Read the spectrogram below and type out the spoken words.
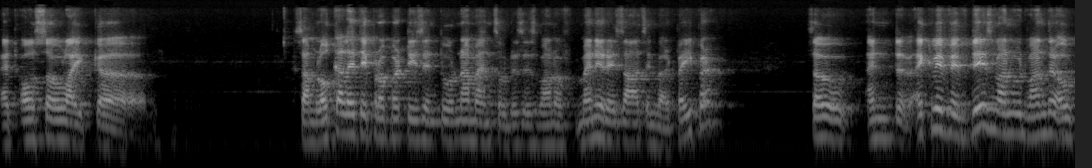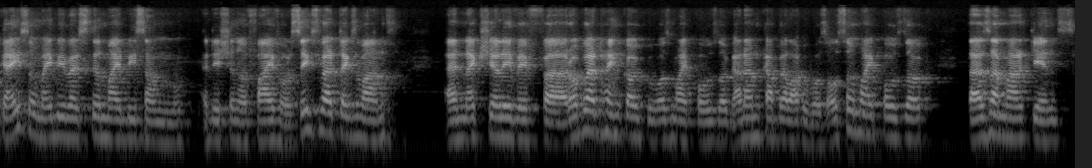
at also like uh, some locality properties in tournaments. So this is one of many results in their paper. So, and equipped with this, one would wonder, okay, so maybe there still might be some additional five or six vertex ones. And actually with uh, Robert Hancock, who was my postdoc, Adam Kabela, who was also my postdoc, Taísa Martins,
